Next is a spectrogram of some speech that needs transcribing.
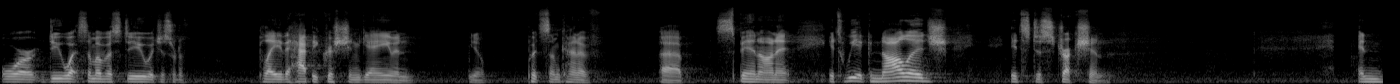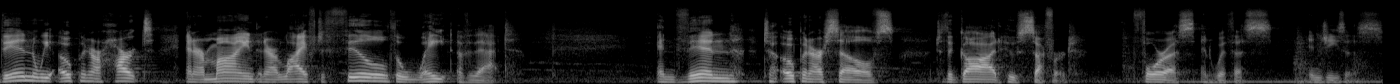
or do what some of us do, which is sort of play the happy Christian game and you know put some kind of uh, spin on it. It's we acknowledge its destruction. And then we open our heart and our mind and our life to feel the weight of that. And then to open ourselves to the God who suffered for us and with us in Jesus.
